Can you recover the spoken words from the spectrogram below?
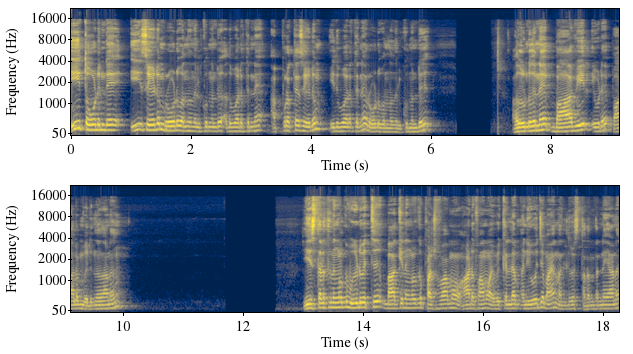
ഈ തോടിന്റെ ഈ സൈഡും റോഡ് വന്ന് നിൽക്കുന്നുണ്ട്. അതുപോലെ തന്നെ അപ്പുറത്തെ സൈഡും ഇതുപോലെ തന്നെ റോഡ് വന്ന് നിൽക്കുന്നുണ്ട്. അതുകൊണ്ട് തന്നെ ഭാവിയിൽ ഇവിടെ പാലം വരുന്നതാണ്. ഈ സ്ഥലത്ത് നിങ്ങൾക്ക് വീട് വെച്ച് ബാക്കി നിങ്ങൾക്ക് പശു ഫാമോ ആട് ഫാമോ ഇവയ്ക്കെല്ലാം അനുയോജ്യമായ നല്ലൊരു സ്ഥലം തന്നെയാണ്.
